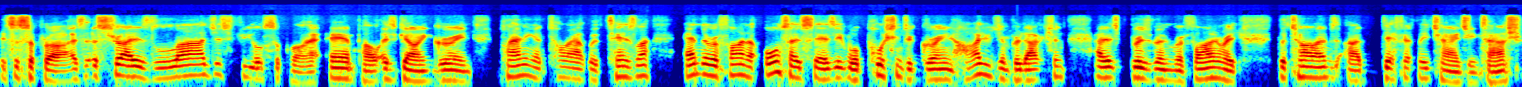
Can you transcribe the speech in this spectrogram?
It's a surprise. Australia's largest fuel supplier, Ampol, is going green, planning a tie up with Tesla. And the refiner also says it will push into green hydrogen production at its Brisbane refinery. The times are definitely changing, Tash.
